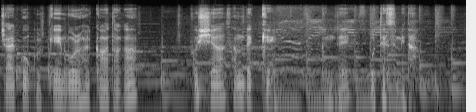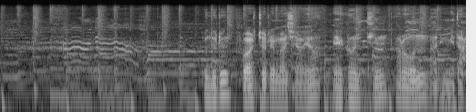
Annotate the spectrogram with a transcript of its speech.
짧고 굵게 뭘 할까 하다가 푸시아 300회 근데 못했습니다. 오늘은 부활절을 맞이하여 에그헌팅 하러 온 날입니다.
